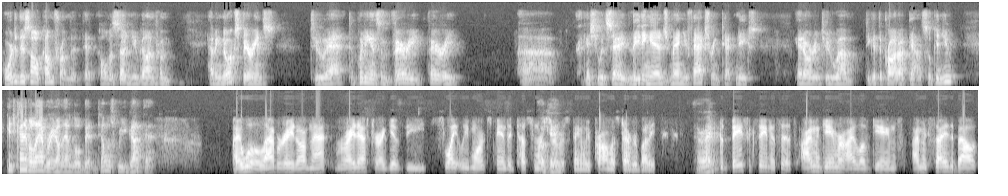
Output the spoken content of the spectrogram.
where did this all come from? That, that all of a sudden you've gone from having no experience to add, to putting in some very, very, uh, I guess you would say, leading edge manufacturing techniques in order to um, to get the product out. So can you can you kind of elaborate on that a little bit and tell us where you got that? I will elaborate on that right after I give the slightly more expanded customer okay. service thing we promised everybody. All right. The basic thing is this: I'm a gamer. I love games. I'm excited about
